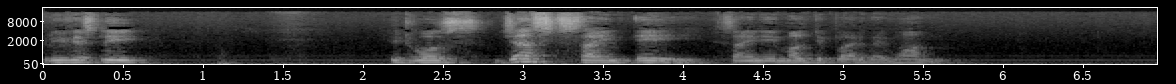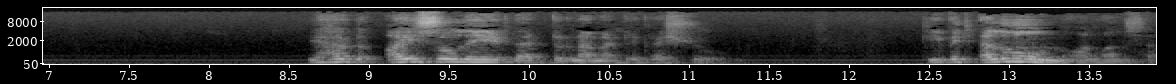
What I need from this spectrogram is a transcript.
Previously, it was just sine A, sine A multiplied by 1. You have to isolate that trigonometric ratio. Keep it alone on one side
